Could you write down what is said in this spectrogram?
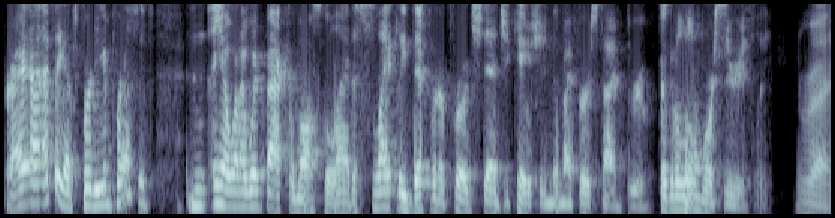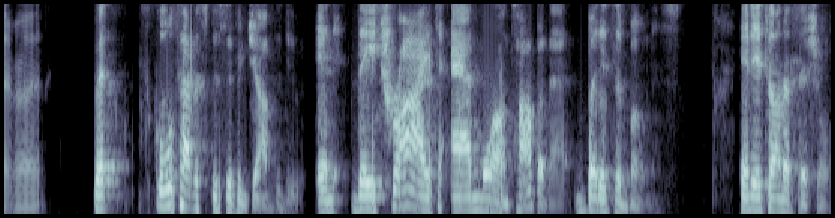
right? I think that's pretty impressive. You know, when I went back for law school, I had a slightly different approach to education than my first time through. Took it a little more seriously. Right. Right. But schools have a specific job to do, and they try to add more on top of that, but it's a bonus and it's unofficial.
